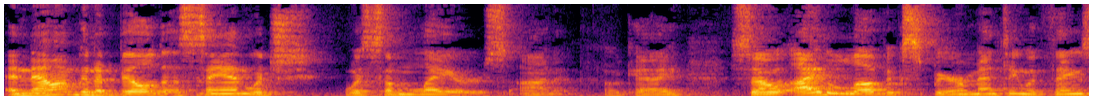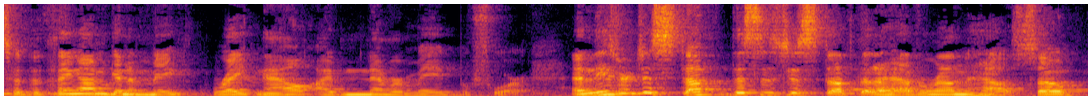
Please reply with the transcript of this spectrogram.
And now I'm gonna build a sandwich with some layers on it, okay? So I love experimenting with things. So the thing I'm gonna make right now, I've never made before. And these are just stuff, this is just stuff that I have around the house. So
